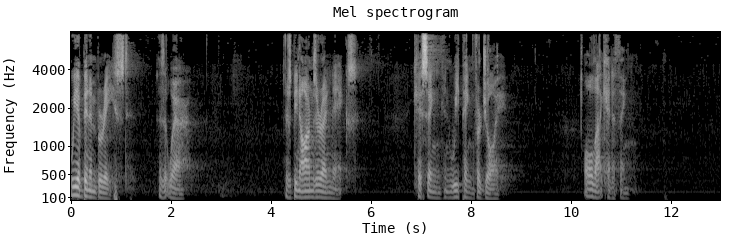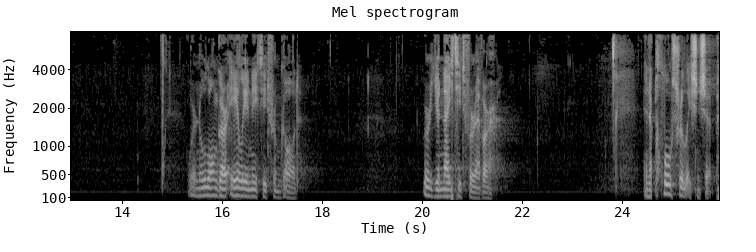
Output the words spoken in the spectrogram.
We have been embraced, as it were. There's been arms around necks, kissing and weeping for joy, all that kind of thing. We're no longer alienated from God. We're united forever in a close relationship,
